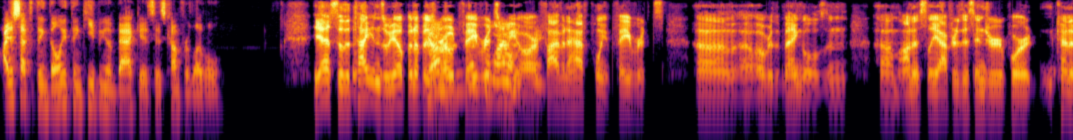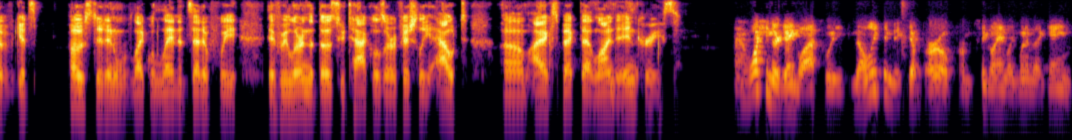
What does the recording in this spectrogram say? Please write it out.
I just have to think the only thing keeping him back is his comfort level. Yeah, so the Titans, we open up as John, road favorites. We are five and a half point favorites um, uh, over the Bengals. And um, honestly, after this injury report kind of gets posted, and like what Landon said, if we if we learn that those two tackles are officially out, um, I expect that line to increase. Watching their game last week, the only thing that kept Burrow from single-handedly winning that game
